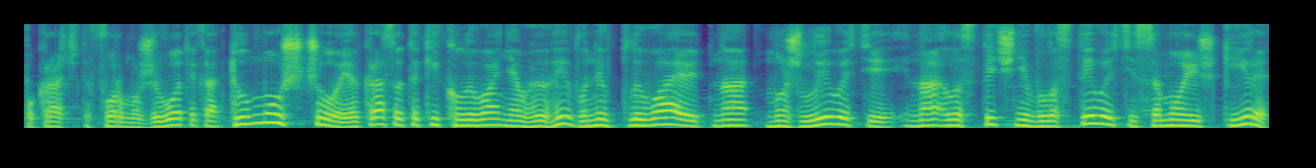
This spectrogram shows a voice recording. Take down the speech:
покращити форму животика. Тому що якраз отакі коливання ваги вони впливають на можливості і на еластичні властивості самої шкіри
